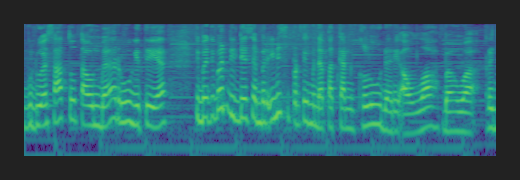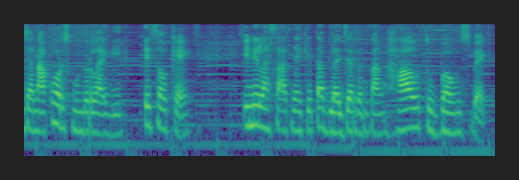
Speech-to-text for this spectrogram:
2021 tahun baru gitu ya. Tiba-tiba di Desember ini seperti mendapatkan clue dari Allah bahwa rencana aku harus mundur lagi. It's okay. Inilah saatnya kita belajar tentang how to bounce back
